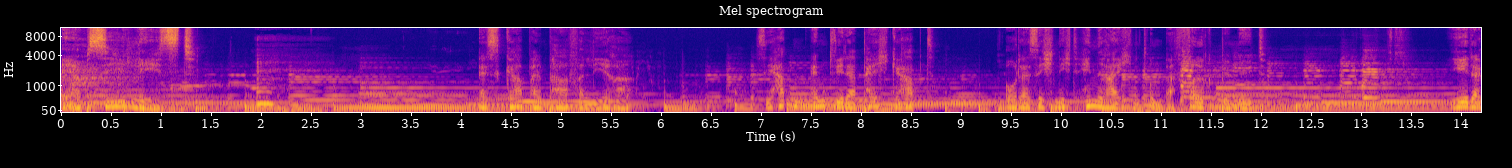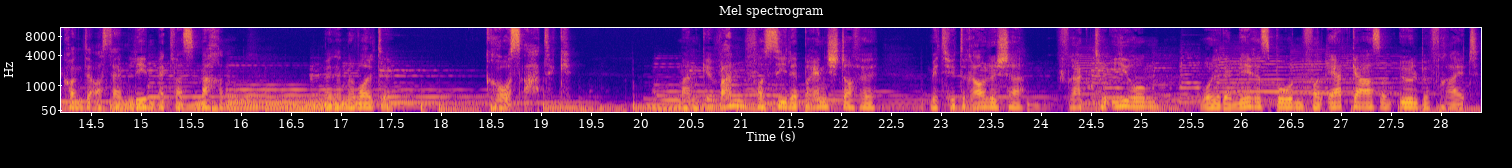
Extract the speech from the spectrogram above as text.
Erbsi liest. Es gab ein paar Verlierer. Sie hatten entweder Pech gehabt oder sich nicht hinreichend um Erfolg bemüht. Jeder konnte aus seinem Leben etwas machen, wenn er nur wollte. Großartig. Man gewann fossile Brennstoffe mit hydraulischer Frakturierung wurde der Meeresboden von Erdgas und Öl befreit.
